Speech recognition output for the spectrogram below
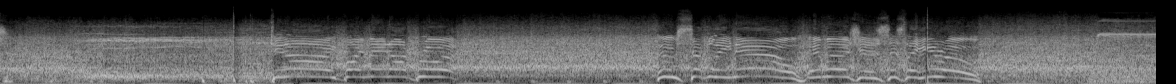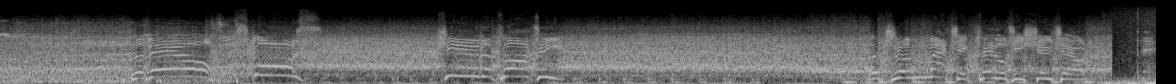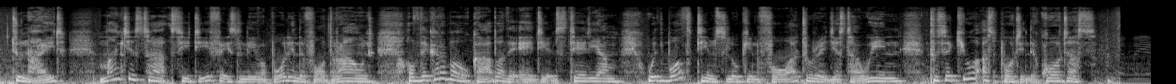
Denied by Maynard Brewer, who suddenly now emerges as the hero. Lavelle scores! Cue the party! A dramatic penalty shootout. Tonight, Manchester City face Liverpool in the fourth round of the Carabao Cup at the Etihad Stadium, with both teams looking forward to register a win to secure a spot in the quarters.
